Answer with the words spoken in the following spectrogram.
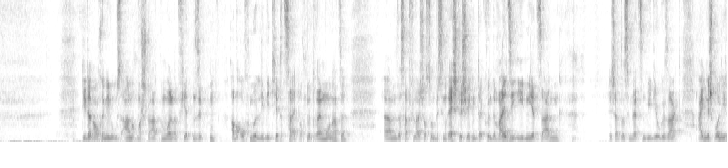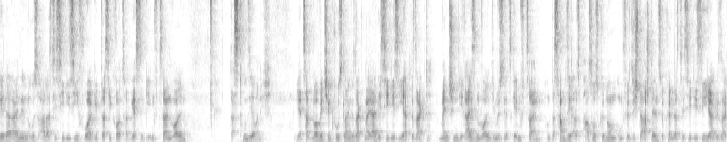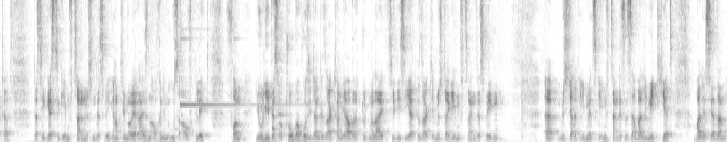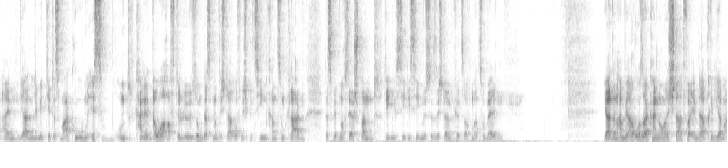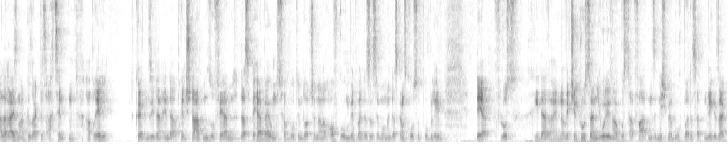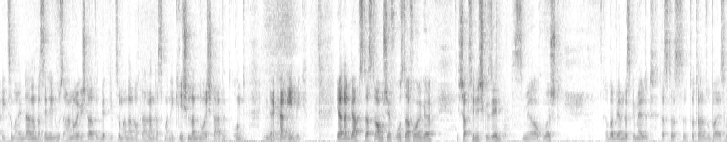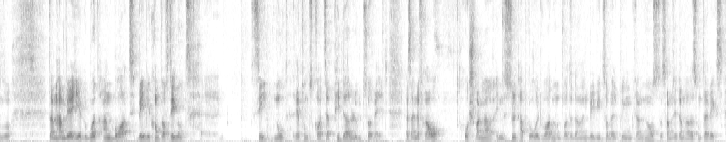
die dann auch in den USA nochmal starten wollen am 4.7., aber auch nur limitierte Zeit, auch nur drei Monate. Ähm, das hat vielleicht auch so ein bisschen rechtliche Hintergründe, weil sie eben jetzt sagen, ich hatte das im letzten Video gesagt, eigentlich wollen die Reedereien in den USA, dass die CDC vorgibt, dass die Kreuzfahrtgäste geimpft sein wollen. Das tun sie aber nicht. Jetzt hat Norwegian Cruise Line gesagt, naja, die CDC hat gesagt, Menschen, die reisen wollen, die müssen jetzt geimpft sein. Und das haben sie als Passus genommen, um für sich darstellen zu können, dass die CDC ja gesagt hat, dass die Gäste geimpft sein müssen. Deswegen haben sie neue Reisen auch in den USA aufgelegt, von Juli bis Oktober, wo sie dann gesagt haben, ja, aber tut mir leid, CDC hat gesagt, ihr müsst da geimpft sein. Deswegen äh, müsst ihr halt eben jetzt geimpft sein. Das ist aber limitiert, weil es ja dann ein, ja, ein limitiertes Vakuum ist und keine dauerhafte Lösung, dass man sich darauf nicht beziehen kann zum Klagen. Das wird noch sehr spannend. Die CDC müsste sich dann kürzer auch mal zu melden. Ja, dann haben wir Arosa, kein Neustart vor Ende April. Die haben alle Reisen abgesagt bis 18. April. Könnten sie dann Ende April starten, sofern das Beherbergungsverbot in Deutschland dann auch aufgehoben wird, weil das ist im Moment das ganz große Problem der Fluss. Reedereien. Norwegian Cruise Line, Juli und August Abfahrten sind nicht mehr buchbar. Das hatten wir gesagt. Liegt zum einen daran, dass in den USA neu gestartet wird, liegt zum anderen auch daran, dass man in Griechenland neu startet und in der Karibik. Ja, dann gab es das Traumschiff Osterfolge. Ich habe es hier nicht gesehen, ist mir auch wurscht. Aber wir haben das gemeldet, dass das total super ist und so. Dann haben wir hier Geburt an Bord. Baby kommt auf Seenot, äh, Seenotrettungskreuzer Pidalym zur Welt. Das ist eine Frau, hochschwanger in Sylt abgeholt worden und wollte dann ein Baby zur Welt bringen im Krankenhaus. Das haben sie dann alles unterwegs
